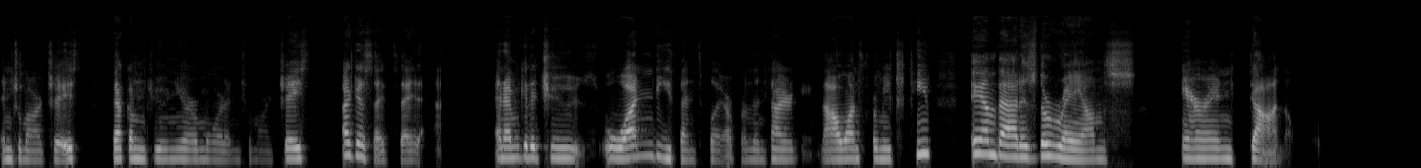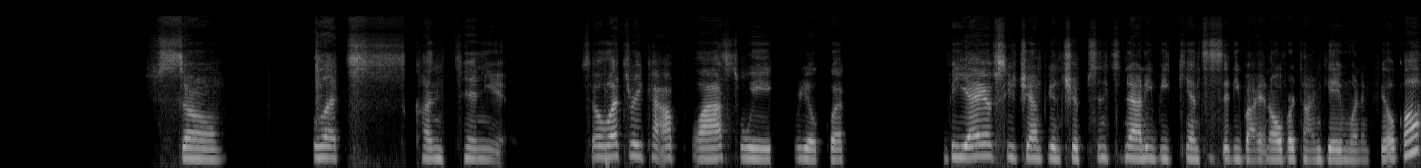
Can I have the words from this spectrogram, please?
than Ja'Marr Chase. Beckham Jr. more than Ja'Marr Chase. I guess I'd say that. And I'm going to choose one defense player from the entire game, not one from each team, and that is the Rams. Aaron Donald. So let's continue. So let's recap last week real quick. The AFC Championship, Cincinnati beat Kansas City by an overtime game winning field goal,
